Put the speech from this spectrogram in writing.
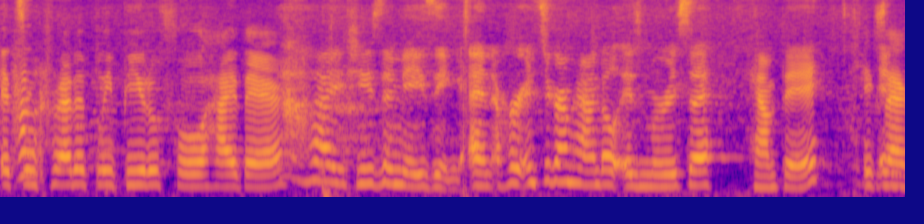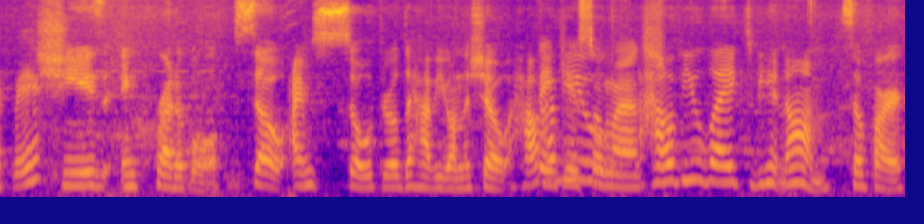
It's Hi- incredibly beautiful. Hi there. Hi, she's amazing. And her Instagram handle is Marisa Hampe. Exactly. And she's incredible. So I'm so thrilled to have you on the show. How Thank have you so much. How have you liked Vietnam so far?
